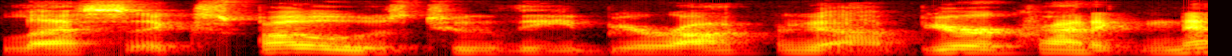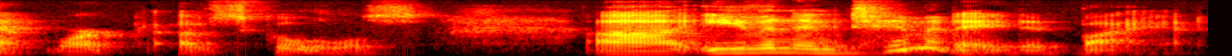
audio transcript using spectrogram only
less exposed to the uh, bureaucratic network of schools, uh, even intimidated by it.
